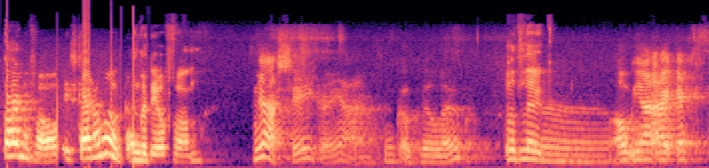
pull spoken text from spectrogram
Carnaval is daar dan ook onderdeel van. Ja, zeker. Ja, dat vind ik ook heel leuk. Wat leuk. Eh, oh ja, echt uh,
